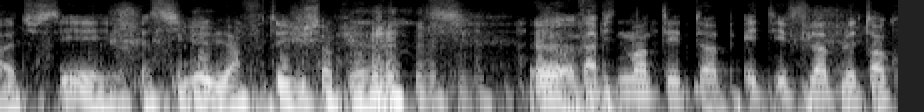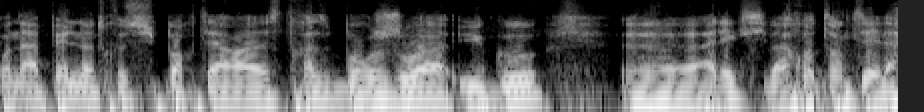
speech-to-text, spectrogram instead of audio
Ah, tu sais, c'est si mieux bien fauteuil du championnat. Euh, rapidement tes tops et tes flops le temps qu'on appelle notre supporter euh, strasbourgeois Hugo. Euh, Alex il va retenter là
